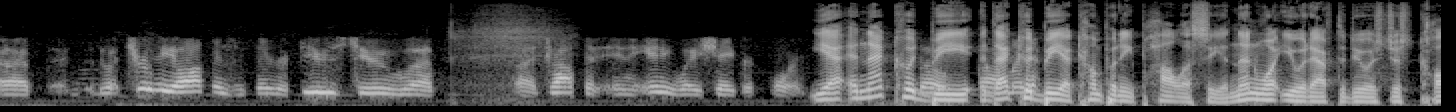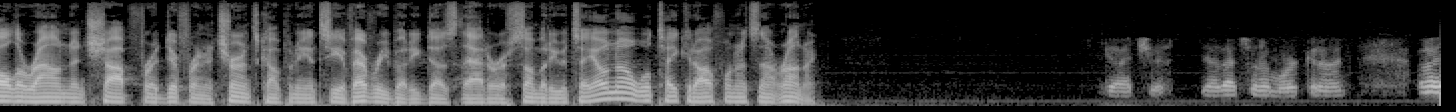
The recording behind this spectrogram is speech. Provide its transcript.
Uh, what threw me off is that they refuse to uh, uh, drop it in any way, shape, or form. yeah and that could So, be uh, that could be a company policy and then what you would have to do is just call around and shop for a different insurance company and see if everybody does that or if somebody would say oh no we'll take it off when it's not running Gotcha. Yeah, that's what I'm working on. Uh,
